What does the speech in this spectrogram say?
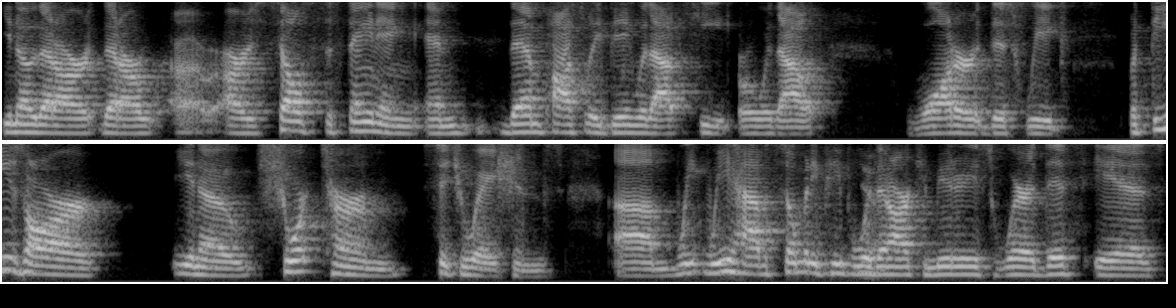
you know that are that are are, are self-sustaining and them possibly being without heat or without water this week. But these are you know short-term situations. Um, we we have so many people yeah. within our communities where this is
